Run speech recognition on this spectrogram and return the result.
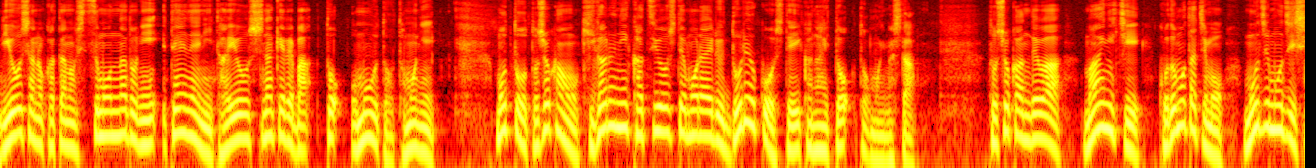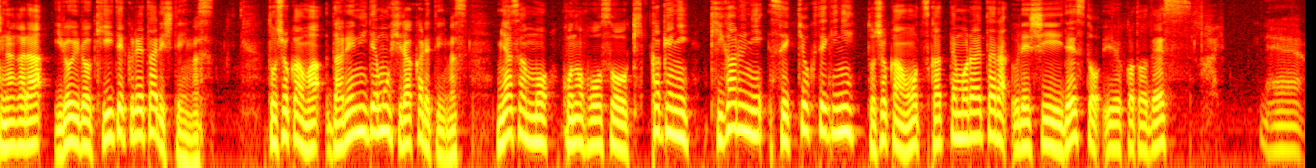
利用者の方の質問などに丁寧に対応しなければと思うとともにもっと図書館を気軽に活用してもらえる努力をしていかないとと思いました。図書館では毎日子どもたちももじもじしながらいろいろ聞いてくれたりしています。図書館は誰にでも開かれています。皆さんもこの放送をきっかけに気軽に積極的に図書館を使ってもらえたら嬉しいですということです、はい、ね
